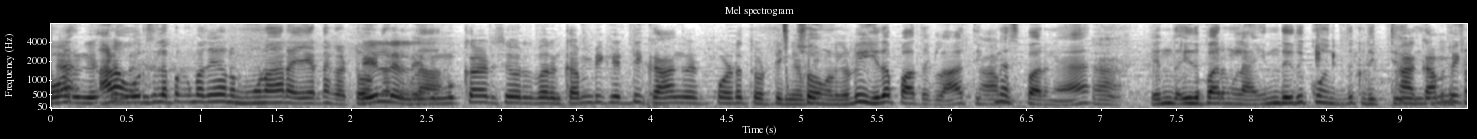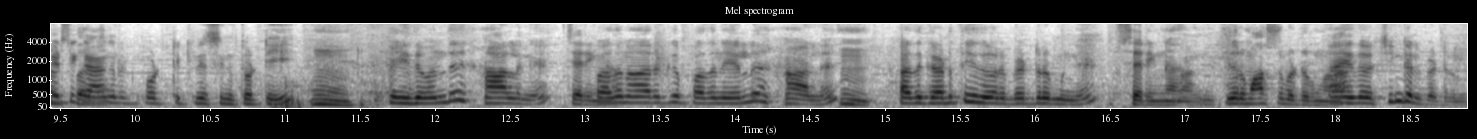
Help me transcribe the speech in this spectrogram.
போருங்க. ஆனால் ஒரு சில பக்கம் பார்த்தீங்கன்னா மூணாயிரம் ஐயாயிரம் தான் கட்டுவாங்க இல்லை இல்லை இது முக்கால் பாருங்க. கம்பி கட்டி காங்கிரீட் போட்டு தொட்டிங்க. ஸோ உங்களுக்கு இதை பார்த்துக்கலாம்? திக்னஸ் பாருங்க. இந்த இது பாருங்களேன். இந்த இதுக்கும் இதுக்கு கம்பி கட்டி காங்கிரீட் போட்டு திக்னஸுங்க தொட்டி. இது வந்து ஹாலுங்க. சரிங்க. பதினாறுக்கு பதினேழு ஹாலு. அதுக்கு அடுத்து இது ஒரு பெட்ரூமுங்க. சரிங்கண்ணா. இது ஒரு மாஸ்டர் பெட்ரூம்ங்களா இது ஒரு single bedroom.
